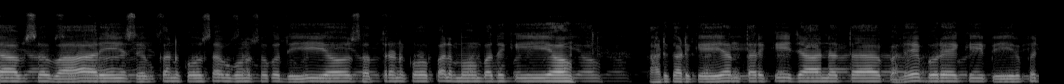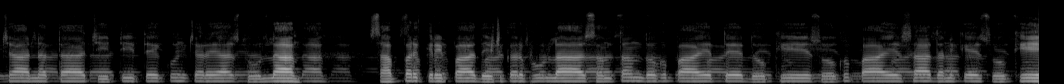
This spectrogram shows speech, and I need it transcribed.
ਆਪ ਸਵਾਰੀ ਸਿਵਕਨ ਕੋ ਸਭ ਗੁਣ ਸੁਖ ਦੀਓ ਸਤਰਨ ਕੋ ਪਲ ਮੋਹ ਬਦ ਕੀਓ। ਘਟ ਘਟ ਕੇ ਅੰਤਰ ਕੀ ਜਾਣਤ ਭਲੇ ਬੁਰੇ ਕੀ ਪੀਰ ਪਛਾਨਤ ਚੀਟੀ ਤੇ ਕੁੰਚਰਿਆ ਸਥੂਲਾ। ਸਭ ਪਰ ਕਿਰਪਾ ਦਿਸ਼ਟ ਕਰ ਫੂਲਾ, ਸੰਤਨ ਦੁਖ ਪਾਏ ਤੇ ਦੁਖੀ ਸੁਖ ਪਾਏ, ਸਾਧਨ ਕੇ ਸੁਖੀ।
